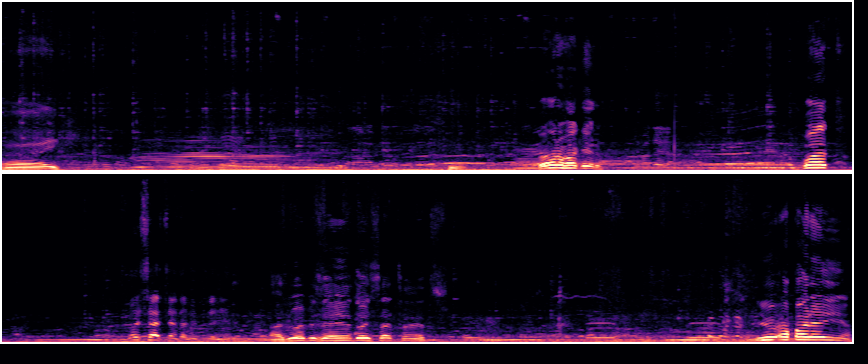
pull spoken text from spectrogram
Vem. Bora, vaqueiro. Quanto? 2,700 ali pra gente. As duas bezerrinhas, 2,700. E a pareinha?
